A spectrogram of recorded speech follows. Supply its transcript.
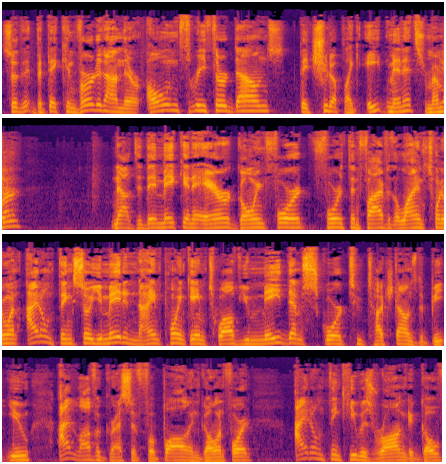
So, they, but they converted on their own three third downs. They chewed up like eight minutes. Remember? Now, did they make an error going for it, fourth and five at the Lions 21? I don't think so. You made a nine point game 12. You made them score two touchdowns to beat you. I love aggressive football and going for it. I don't think he was wrong to go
